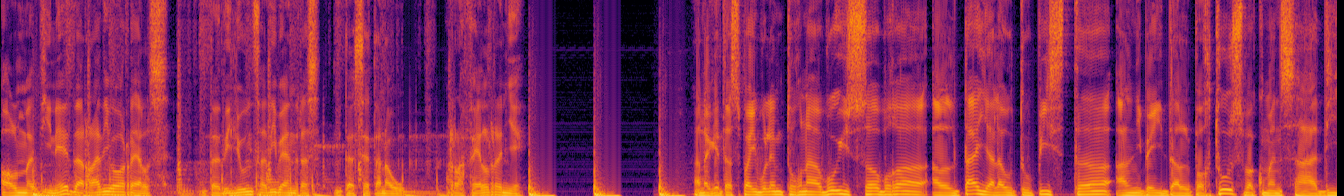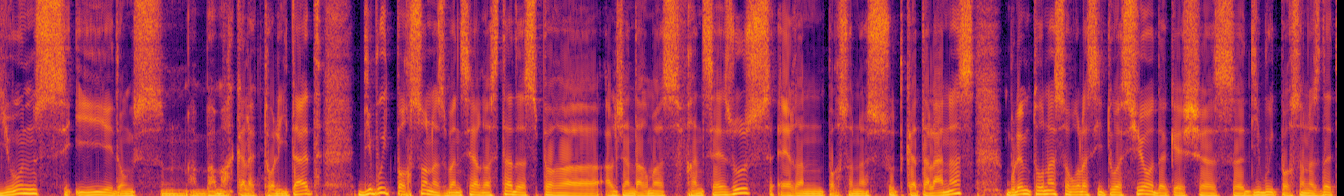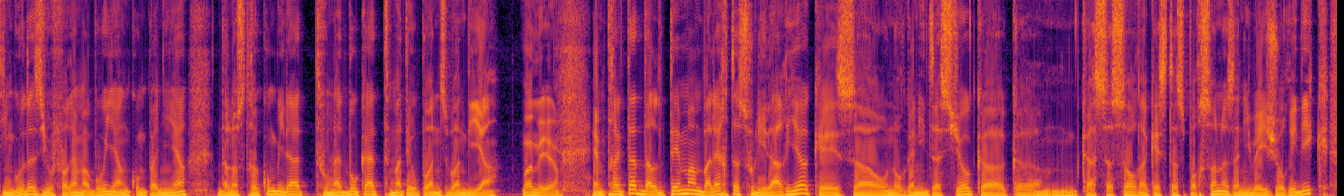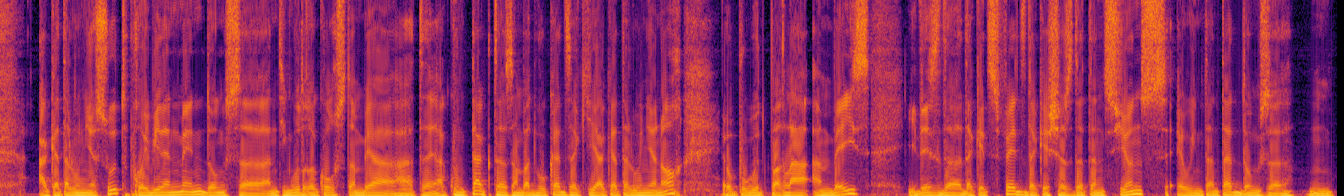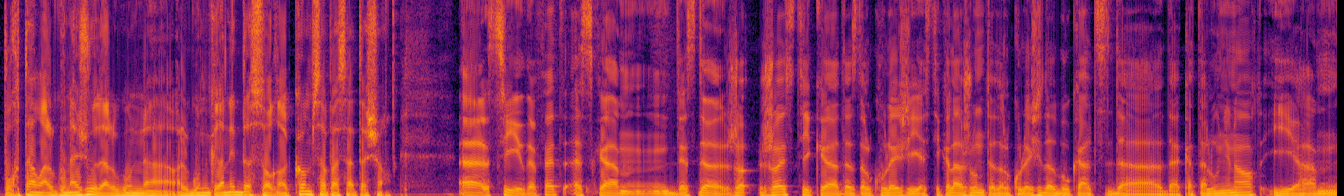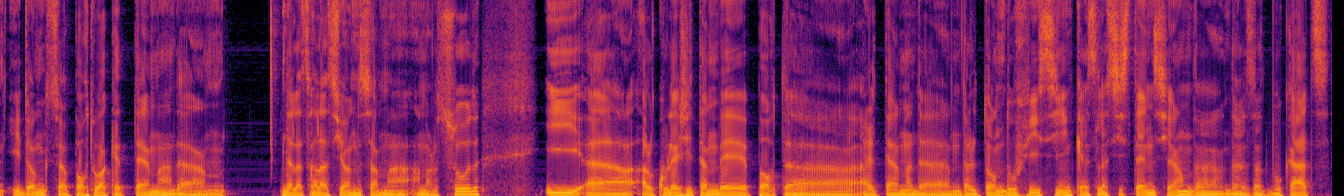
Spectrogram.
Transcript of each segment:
El matiner de Ràdio Arrels, de dilluns a divendres, de 7 a 9. Rafael Renyer. En aquest espai volem tornar avui sobre el tall a l'autopista al nivell del Portús. Va començar dilluns i doncs, va marcar l'actualitat. 18 persones van ser arrestades per uh, els gendarmes francesos, eren persones sud-catalanes. Volem tornar sobre la situació d'aquestes 18 persones detingudes i ho farem avui en companyia del nostre convidat, un advocat, Mateu Pons. Bon dia. Bon dia. Hem tractat del tema amb Alerta Solidària, que és uh, una organització que, que, que assessora aquestes persones a nivell jurídic a Catalunya Sud, però evidentment doncs, uh, han tingut recurs també a, a, a contactes amb advocats aquí a Catalunya Nord. Heu pogut parlar amb ells i des d'aquests de, fets, d'aquestes detencions, heu intentat doncs, uh, portar alguna ajuda, algun, algun granet de sorra. Com s'ha passat això? Uh, sí, de fet, és que des de, jo, jo estic des del col·legi, estic a la junta del Col·legi d'Advocats de, de Catalunya Nord i, um, i doncs porto aquest tema de, de les relacions amb, amb el sud i uh, el col·legi també porta el tema de, del torn d'ofici, que és l'assistència de, dels advocats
